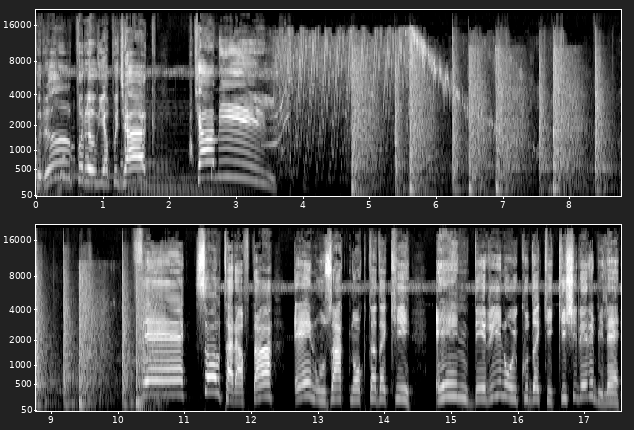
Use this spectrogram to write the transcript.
pırıl pırıl yapacak Kamil. Ve sol tarafta en uzak noktadaki, en derin uykudaki kişileri bile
